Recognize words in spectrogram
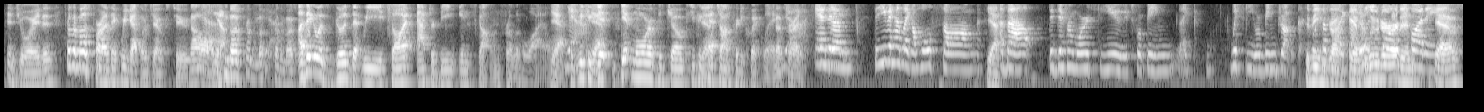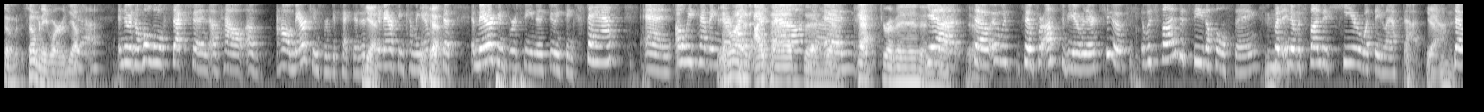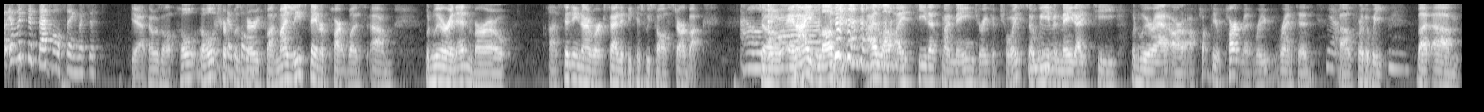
enjoyed. And for the most part, I think we got those jokes too. Not all of Yeah. them, but for the, mo- for the most part. I think it was good that we saw it after being in Scotland for a little while. Yeah. because Yeah. we could Yes. get get more of the jokes. You could Yes. catch on pretty quickly. That's right. And And um, they even had like a whole song Yes. about the different words to use for being like whiskey or being drunk to or being something drunk, like that. yeah, it was blutered so and funny. yeah, it was so so many words. Yep. Yeah. and there was a whole little section of how of how Americans were depicted. As Yes. an American coming over, Yeah. so Americans were seen as doing things fast and always having their Everyone iPads, iPads, out yeah. and yeah, Task driven. And, yeah, so it was so for us to be over there too. It was fun to see the whole thing, but and it was fun to hear what they laughed at. Yeah. Mhm. So it was just that whole thing was just Yeah, that was a whole. The whole was trip so was cool. very fun. My least favorite part was um, when we were in Edinburgh. Uh, Sydney and I were excited because we saw Starbucks. Oh, So, yes. and I love I love iced tea. That's my main drink of choice. So Mm-hmm. we even made iced tea when we were at our the apartment we rented Yeah. um, for the week. But um,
